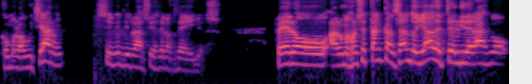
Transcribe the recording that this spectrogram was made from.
cómo lo abuchearon. Si Bill de Blasio es de los de ellos. Pero a lo mejor se están cansando ya de este liderazgo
